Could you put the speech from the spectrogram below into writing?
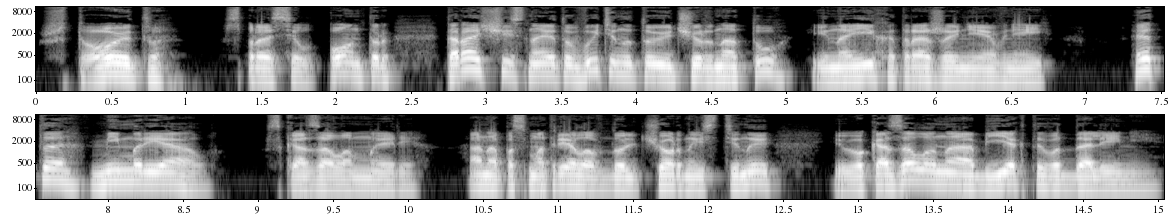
«Что это?» — спросил Понтер, — таращась на эту вытянутую черноту и на их отражение в ней. «Это мемориал», — сказала Мэри. Она посмотрела вдоль черной стены и указала на объекты в отдалении.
